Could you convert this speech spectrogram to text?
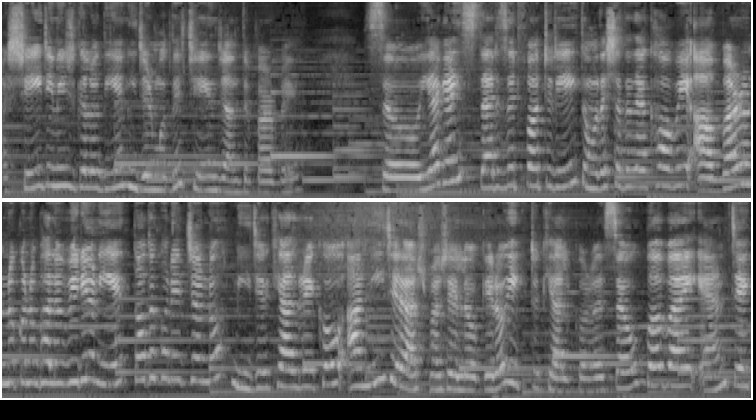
আর সেই জিনিসগুলো দিয়ে নিজের মধ্যে চেঞ্জ আনতে পারবে। So yeah guys that is it for today তোমাদের সাথে দেখা হবে আবার অন্য কোনো ভালো ভিডিও নিয়ে। ততক্ষণের জন্য নিজের খেয়াল রেখো আর নিজের আশপাশের লোকেরও একটু খেয়াল করো। So bye and take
